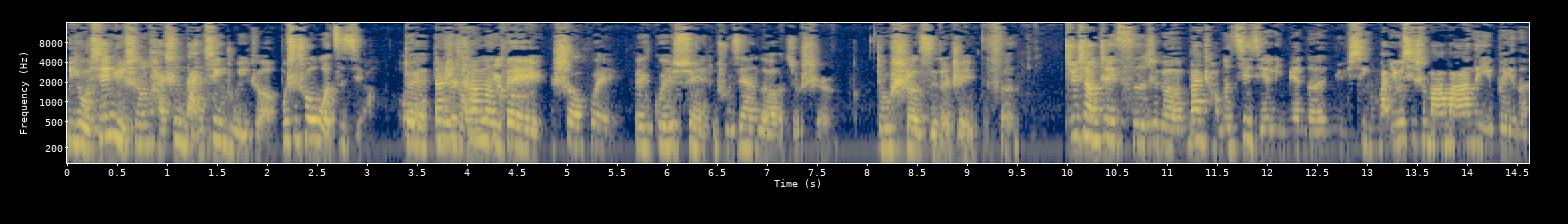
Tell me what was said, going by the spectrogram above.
有些女生还是男性主义者，不是说我自己啊。对，哦但是他们被社会、被规训，逐渐的就是丢失了自己的这一部分。就像这次这个漫长的季节里面的女性妈，尤其是妈妈那一辈的，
